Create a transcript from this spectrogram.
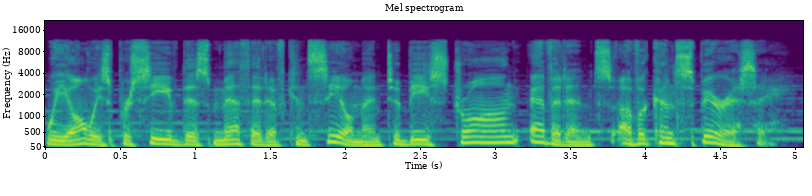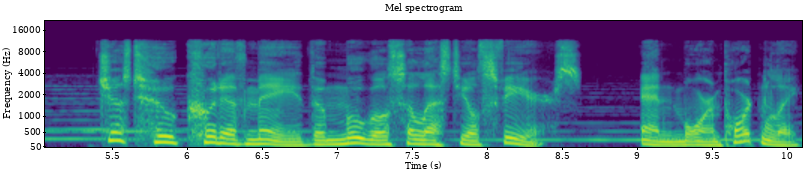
We always perceive this method of concealment to be strong evidence of a conspiracy. Just who could have made the Mughal celestial spheres? And more importantly,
